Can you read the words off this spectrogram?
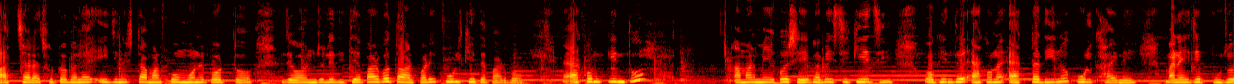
বাচ্চারা ছোটোবেলায় এই জিনিসটা আমার খুব মনে পড়তো যে অঞ্জলি দিতে পারব, তারপরে কুল খেতে পারব। এখন কিন্তু আমার মেয়েকেও সেইভাবেই শিখিয়েছি। ও কিন্তু এখনও একটা দিনও কুল খায়নি। মানে যে পুজো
